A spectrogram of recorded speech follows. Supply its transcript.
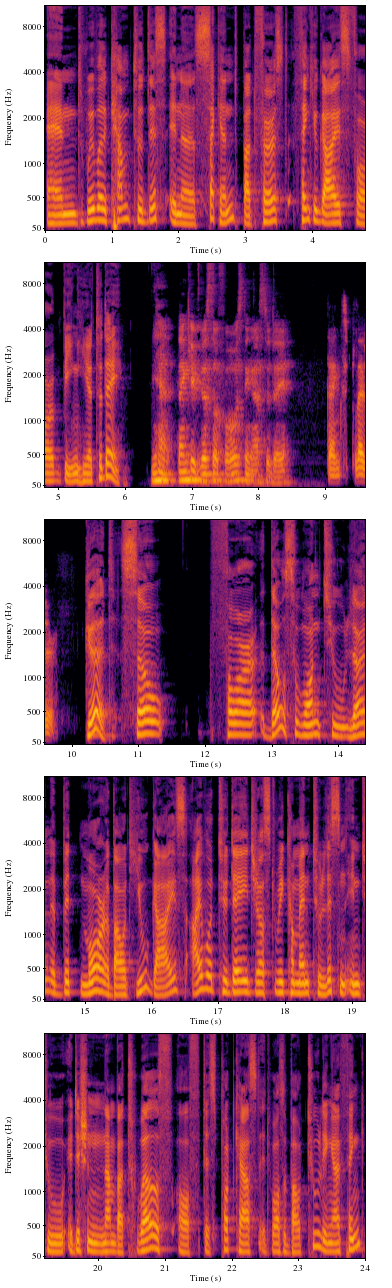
And we will come to this in a second, but first, thank you guys for being here today. Yeah, thank you, Christoph, for hosting us today. Thanks, pleasure. Good. So for those who want to learn a bit more about you guys, I would today just recommend to listen into edition number 12 of this podcast. It was about tooling, I think,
